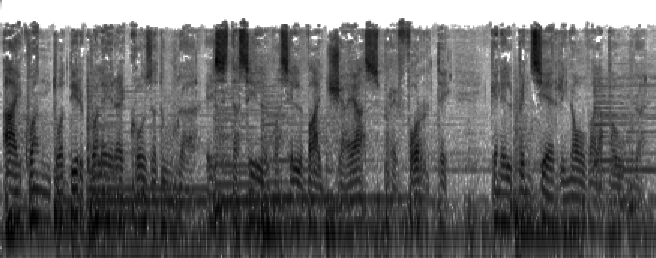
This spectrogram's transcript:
Ai quanto a dir qual era e cosa dura esta selva selvaggia e aspra e forte che nel pensier rinnova la paura.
